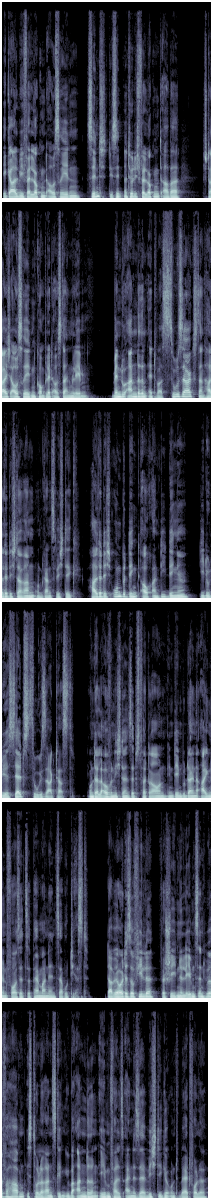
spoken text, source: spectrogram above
Egal wie verlockend Ausreden sind, die sind natürlich verlockend, aber streich Ausreden komplett aus deinem Leben. Wenn du anderen etwas zusagst, dann halte dich daran und ganz wichtig, halte dich unbedingt auch an die Dinge, die du dir selbst zugesagt hast. Unterlaufe nicht dein Selbstvertrauen, indem du deine eigenen Vorsätze permanent sabotierst. Da wir heute so viele verschiedene Lebensentwürfe haben, ist Toleranz gegenüber anderen ebenfalls eine sehr wichtige und wertvolle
